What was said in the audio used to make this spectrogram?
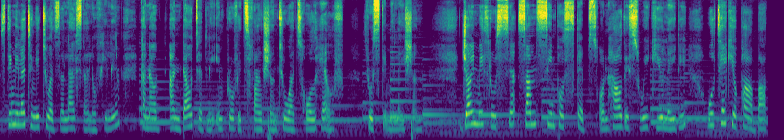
stimulating it towards the lifestyle of healing can undoubtedly improve its function towards whole health through stimulation. Join me through some simple steps on how this week you lady will take your power back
